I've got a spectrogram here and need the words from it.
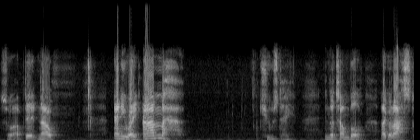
So update now. Anyway, um, Tuesday in the tumble, I got asked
